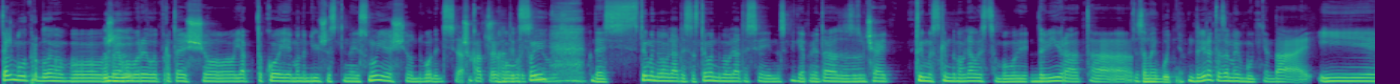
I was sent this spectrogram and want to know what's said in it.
теж були проблеми, бо вже mm-hmm. говорили про те, що як такої монобільшості не існує, що доводиться шукати, шукати голоси, десь з тими домовлятися, з тими домовлятися. І наскільки я пам'ятаю, зазвичай тими, з ким домовлялися, це були довіра та за майбутнє. Довіра та за майбутнє, да. І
